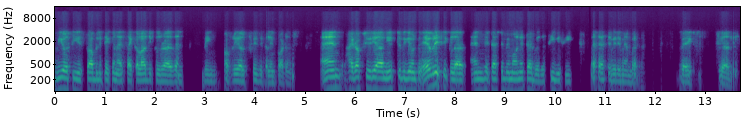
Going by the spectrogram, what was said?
VOC is probably taken as psychological rather than being of real physical importance. And hydroxyurea needs to be given to every sickler, and it has to be monitored with a CBC. That has to be remembered very clearly.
